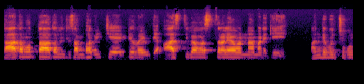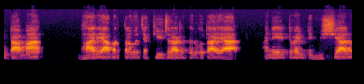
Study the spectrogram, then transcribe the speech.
తాత ముత్తాతల నుంచి సంభవించేటువంటి ఆస్తి వ్యవస్థలు ఏమన్నా మనకి అందిపుచ్చుకుంటామా? భార్యాభర్తల మధ్య కీచులాట్లు పెరుగుతాయా? అనేటువంటి విషయాలు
